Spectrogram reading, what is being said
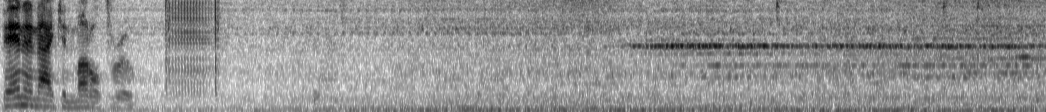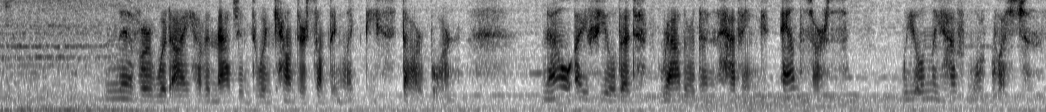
Ben and I can muddle through. Never would I have imagined to encounter something like these Starborn. Now I feel that rather than having answers, we only have more questions.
